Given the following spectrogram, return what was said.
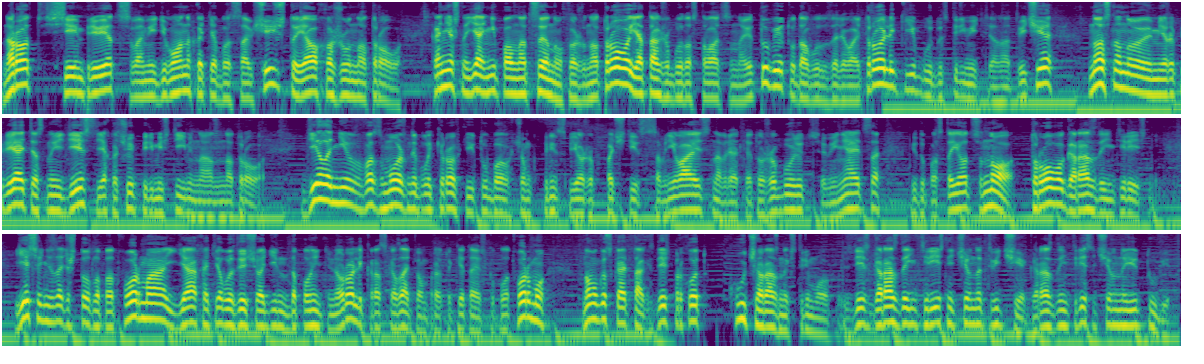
Народ, всем привет, с вами Димон, хотя бы сообщить, что я ухожу на Трову. Конечно, я не полноценно ухожу на Трово, я также буду оставаться на Ютубе, туда буду заливать ролики, буду стримить на Твиче, но основное мероприятие, основные действия я хочу переместить именно на Трово. Дело не в возможной блокировке Ютуба, в чем, в принципе, я уже почти сомневаюсь, навряд ли это уже будет, все меняется, Ютуб остается, но Трово гораздо интересней. Если не знаете, что это платформа, я хотел бы здесь еще один дополнительный ролик рассказать вам про эту китайскую платформу. Но могу сказать так, здесь проходит куча разных стримов. Здесь гораздо интереснее, чем на Твиче, гораздо интереснее, чем на Ютубе.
